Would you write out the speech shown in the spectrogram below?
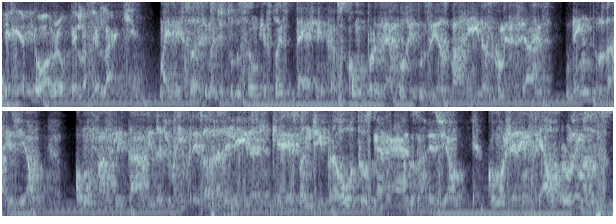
de retorno pela CELAC. Mas isso, acima de tudo, são questões técnicas, como, por exemplo, reduzir as barreiras comerciais dentro da região, como facilitar a vida de uma empresa brasileira que quer expandir para outros mercados na região, como gerenciar o problema dos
